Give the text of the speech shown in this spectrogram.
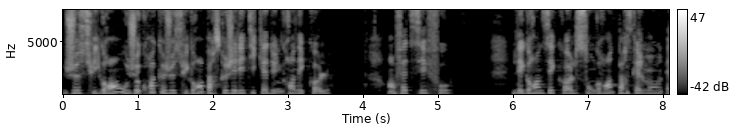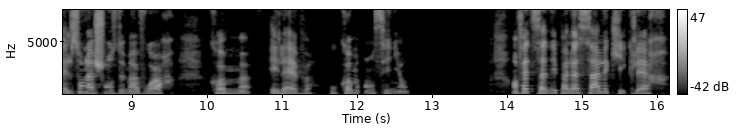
je suis grand ou je crois que je suis grand parce que j'ai l'étiquette d'une grande école. En fait, c'est faux. Les grandes écoles sont grandes parce qu'elles ont, ont la chance de m'avoir comme élève ou comme enseignant. En fait, ça n'est pas la salle qui éclaire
